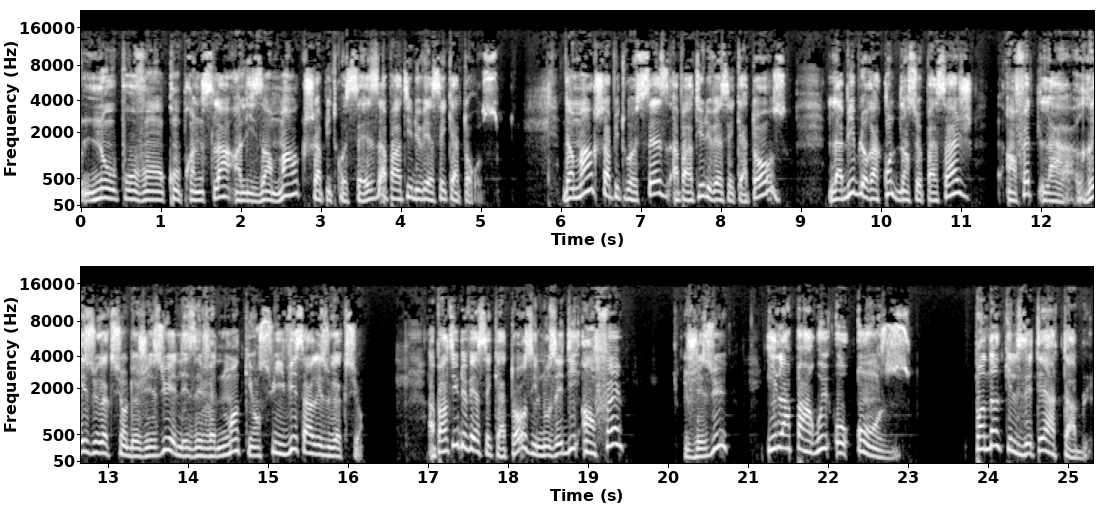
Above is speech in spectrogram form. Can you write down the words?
Nous pouvons comprendre cela en lisant Marc chapitre 16 à partir du verset 14. Dans Marc chapitre 16 à partir du verset 14, la Bible raconte dans ce passage en fait la résurrection de Jésus et les événements qui ont suivi sa résurrection. À partir du verset 14, il nous est dit enfin, Jésus, il apparut aux onze pendant qu'ils étaient à table,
